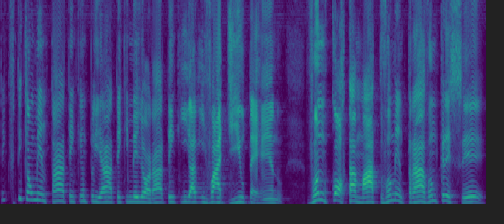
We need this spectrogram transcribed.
Tem que, tem que aumentar, tem que ampliar, tem que melhorar, tem que invadir o terreno. Vamos cortar mato, vamos entrar, vamos crescer.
